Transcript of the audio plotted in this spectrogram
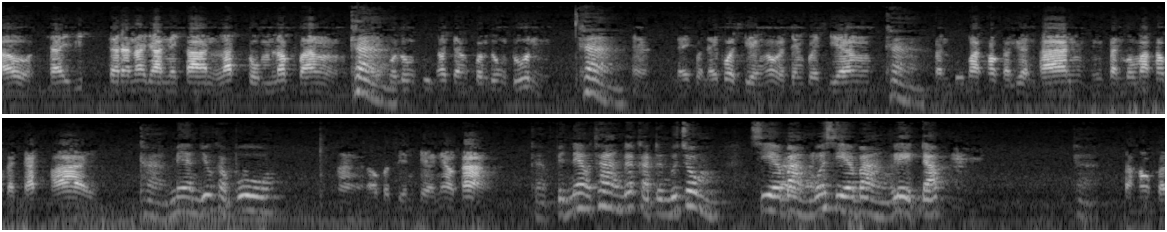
เอาใช้วิจารณญาณในการรับชมรับฟังค่ะไหนคนลงทุนเขาจังคนลงทุนค่ะเออไหนคนไหนพ่อเสียงเขาก็จังพ่อเสียง ค่ะกันบ่มาเข้ากับเลื่อนพานหรือกันบ่มาเข้ากับจัดพายค่ะแม่นอยู่ค่ะปูอ่าเราก็เป็นแค่แนวทางค่ะเป็นแนวทางเด้อค่ะท่านผู้ชม เสียบ้างบ่เสียบ้างเลขดับค่ะแต่เขาก็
